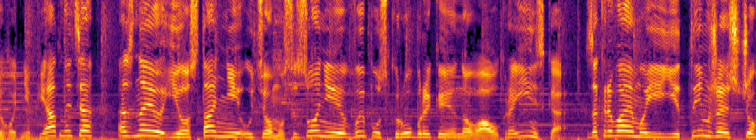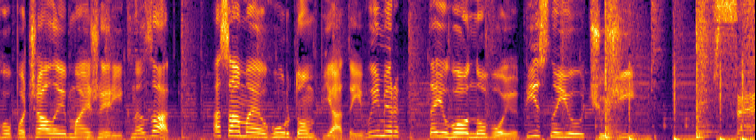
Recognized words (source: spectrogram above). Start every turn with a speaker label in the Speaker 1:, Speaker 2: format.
Speaker 1: Сьогодні п'ятниця, а з нею і останній у цьому сезоні випуск рубрики Нова Українська. Закриваємо її тим же, з чого почали майже рік назад, а саме гуртом П'ятий вимір та його новою піснею Чужі.
Speaker 2: Все,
